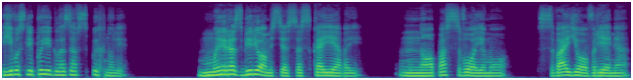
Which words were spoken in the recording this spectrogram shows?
Его слепые глаза вспыхнули. «Мы разберемся со Скаевой, но по-своему, в свое время.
